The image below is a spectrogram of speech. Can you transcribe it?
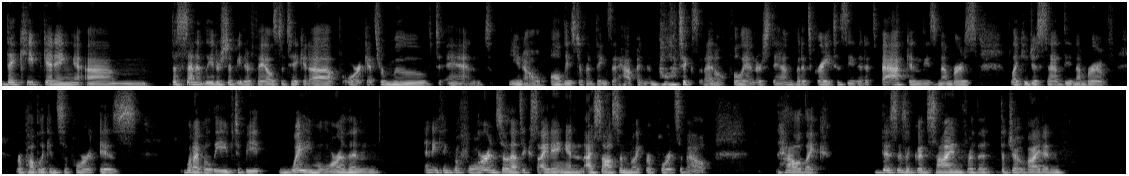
they keep getting um, the Senate leadership either fails to take it up or it gets removed, and you know all these different things that happen in politics that I don't fully understand. But it's great to see that it's back, and these numbers, like you just said, the number of Republican support is what I believe to be way more than anything before and so that's exciting and i saw some like reports about how like this is a good sign for the the joe biden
